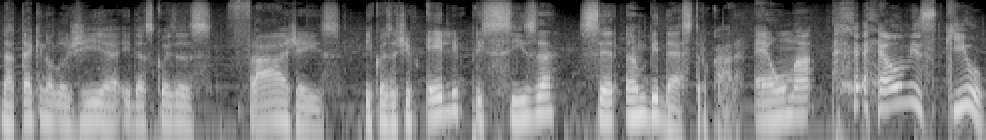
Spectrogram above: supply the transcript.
da tecnologia e das coisas frágeis e coisa do tipo, ele precisa ser ambidestro, cara. É uma é uma skill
